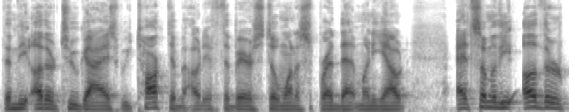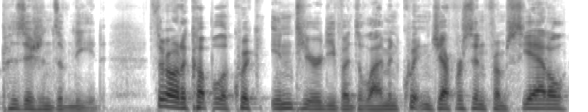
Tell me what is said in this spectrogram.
than the other two guys we talked about if the Bears still want to spread that money out at some of the other positions of need. Throw out a couple of quick interior defensive linemen. Quinton Jefferson from Seattle,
